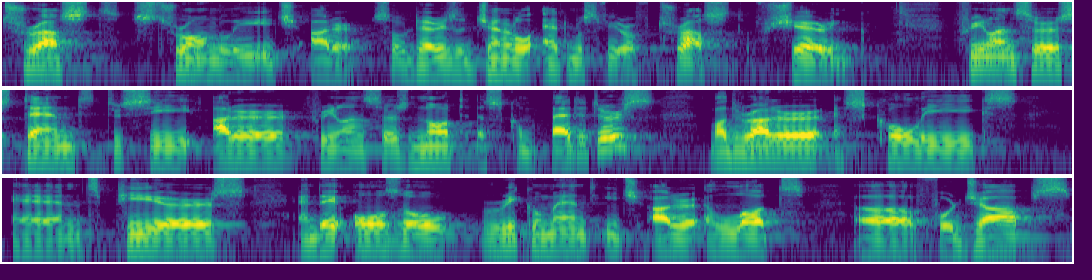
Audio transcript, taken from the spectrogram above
trust strongly each other. So there is a general atmosphere of trust, of sharing freelancers tend to see other freelancers not as competitors, but rather as colleagues and peers, and they also recommend each other a lot uh, for jobs,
